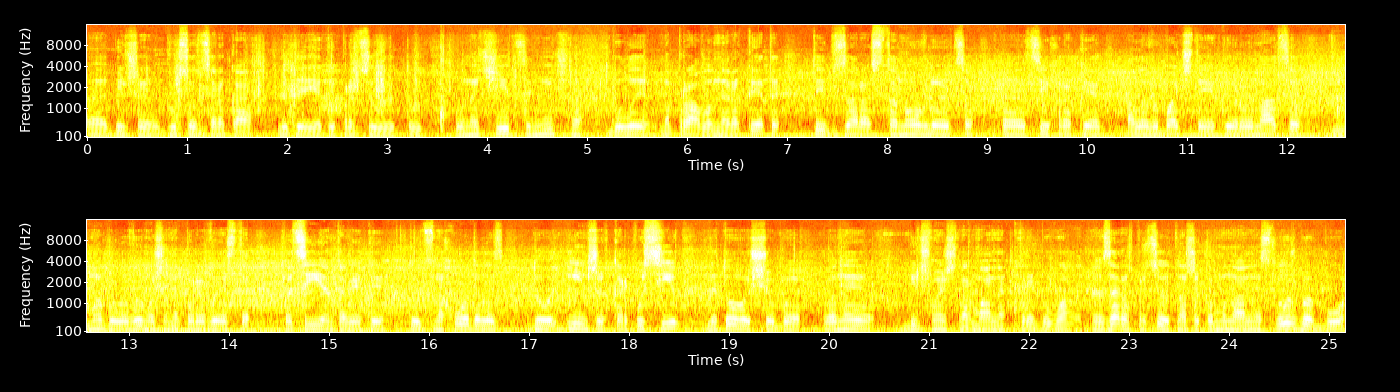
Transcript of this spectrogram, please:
е, більше 240 людей, які працюють тут. Уночі цинічно були направлені ракети. Тип зараз встановлюється е, цих ракет, але ви бачите, які руйнації. Ми були вимушені перевести пацієнтів, які тут знаходились, до інших корпусів для того, щоб вони більш-менш нормально перебували. Е, Зараз працюють наші комунальні служби, бо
